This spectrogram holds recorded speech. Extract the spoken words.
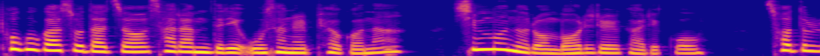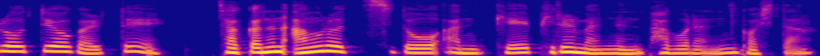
폭우가 쏟아져 사람들이 우산을 펴거나 신문으로 머리를 가리고 서둘러 뛰어갈 때 작가는 아무렇지도 않게 비를 맞는 바보라는 것이다.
